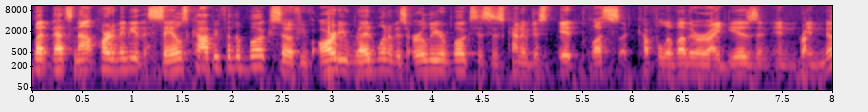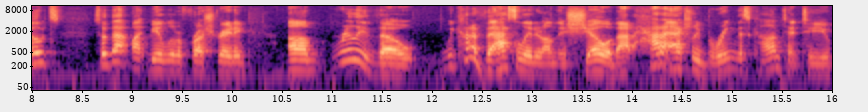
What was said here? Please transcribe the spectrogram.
but that's not part of any of the sales copy for the book. So if you've already read one of his earlier books, this is kind of just it plus a couple of other ideas and, and, and notes. So that might be a little frustrating. Um, really, though, we kind of vacillated on this show about how to actually bring this content to you.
